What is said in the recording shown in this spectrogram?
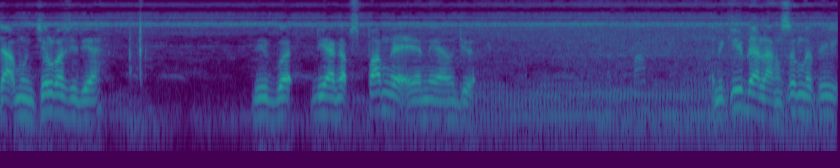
tidak muncul pasti dia. Dibuat dianggap spam kayak ini ya juga ini udah langsung tapi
